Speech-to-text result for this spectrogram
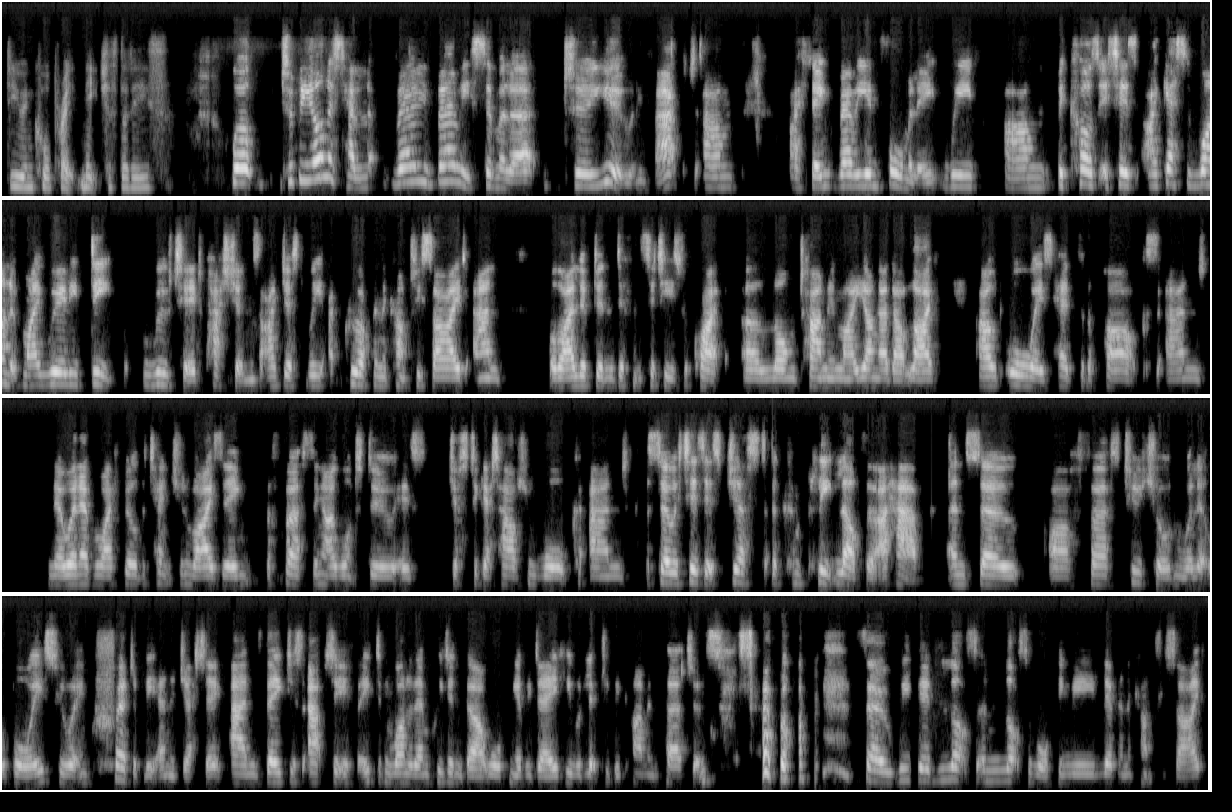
do you incorporate nature studies? Well, to be honest, Helen, very very similar to you. In fact, um, I think very informally we've um, because it is, I guess, one of my really deep rooted passions. I just we grew up in the countryside, and although I lived in different cities for quite a long time in my young adult life, I would always head for the parks. And you know, whenever I feel the tension rising, the first thing I want to do is just to get out and walk. And so it is. It's just a complete love that I have. And so our first two children were little boys who were incredibly energetic and they just absolutely if they didn't one of them we didn't go out walking every day he would literally be climbing the curtains. So, so we did lots and lots of walking. We live in the countryside.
